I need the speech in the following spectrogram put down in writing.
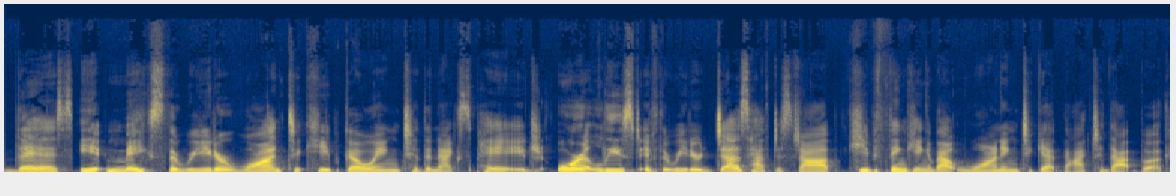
this, it makes the reader want to keep going to the next page. Or at least if the reader does have to stop, keep thinking about wanting to get back to that book.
